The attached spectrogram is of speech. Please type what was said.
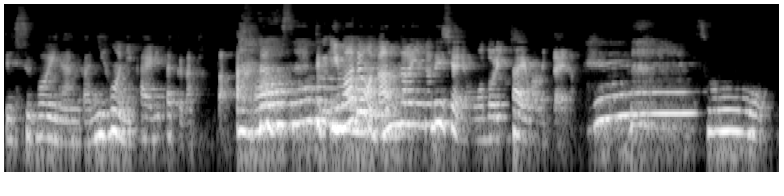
てすごいなんか日本に帰りたくなかった。今でもなんならインドネシアに戻りたいわみたいへえな。そう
